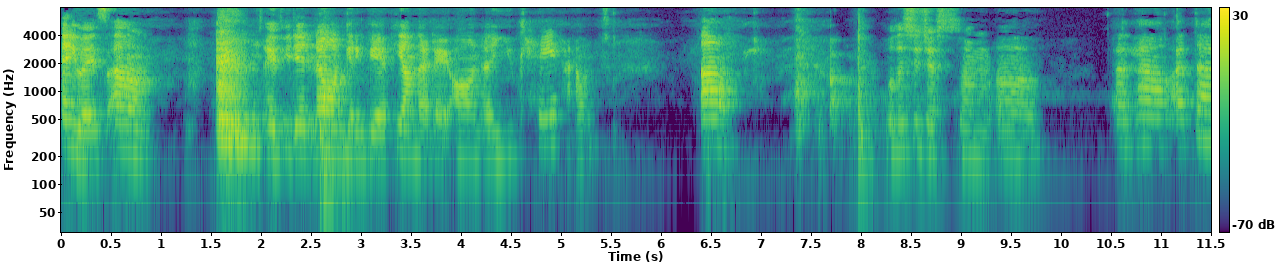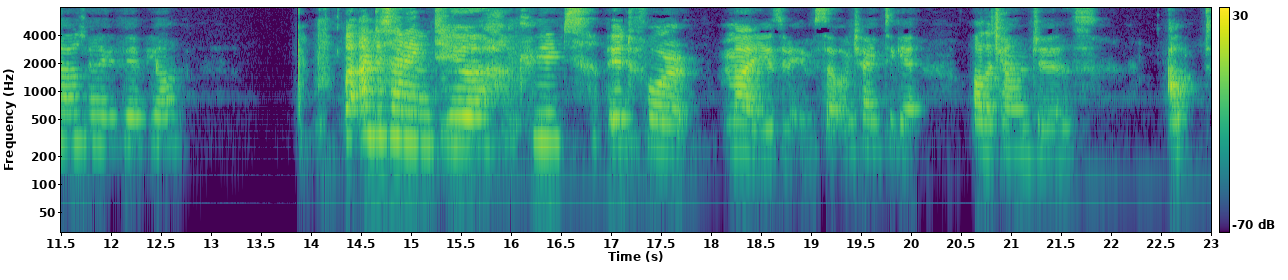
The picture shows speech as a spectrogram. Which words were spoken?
Anyways, um, if you didn't know, I'm getting VIP on that day on a UK account. Um, well, this is just some, um, account I thought I was gonna get VIP on. But I'm deciding to create it for my username, so I'm trying to get all the challenges out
